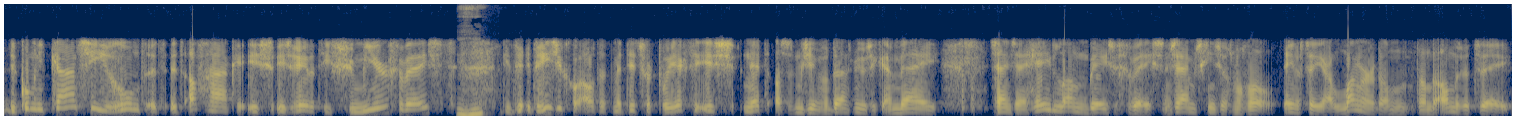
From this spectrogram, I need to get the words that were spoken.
de communicatie rond het, het afhaken is, is relatief sumier geweest. Mm -hmm. het, het, risico altijd met dit soort projecten is, net als het Museum van Dance Music en wij, zijn zij heel lang bezig geweest. En zijn misschien zelfs nog wel één of twee jaar langer dan, dan de andere twee,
